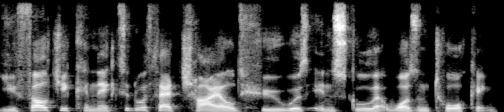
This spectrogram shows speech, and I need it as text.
you felt you connected with that child who was in school that wasn't talking,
